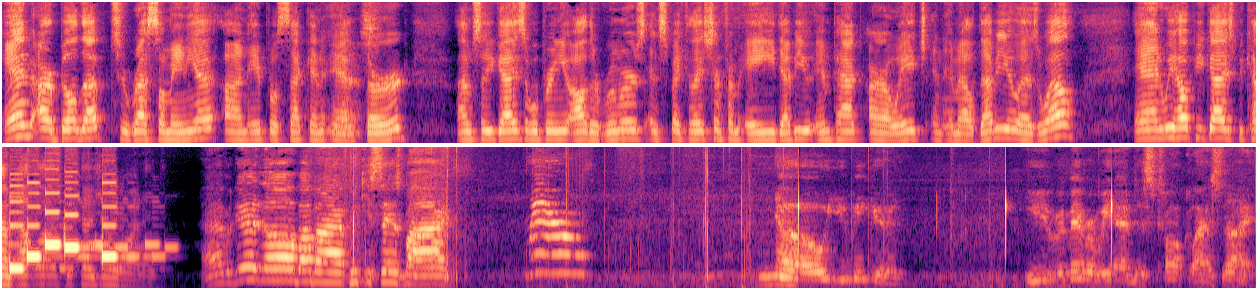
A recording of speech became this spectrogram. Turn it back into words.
and our build up to WrestleMania on April 2nd and Yes. 3rd. Um, so, you guys will bring you all the rumors and speculation from AEW, Impact, ROH, and MLW as well. And we hope you guys become outlaws because you want wanted. Have a good no. Bye bye. Pinky says bye. Meow. No, you be good. You remember we had this talk last night.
